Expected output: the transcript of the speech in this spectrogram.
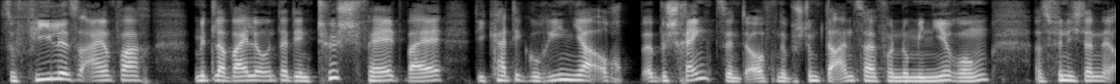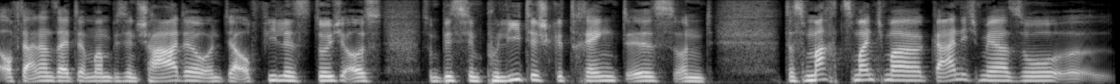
so vieles einfach mittlerweile unter den Tisch fällt, weil die Kategorien ja auch äh, beschränkt sind auf eine bestimmte Anzahl von Nominierungen. Das finde ich dann auf der anderen Seite immer ein bisschen schade und ja auch vieles durchaus so ein bisschen politisch getränkt ist und das macht's manchmal gar nicht mehr so äh,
